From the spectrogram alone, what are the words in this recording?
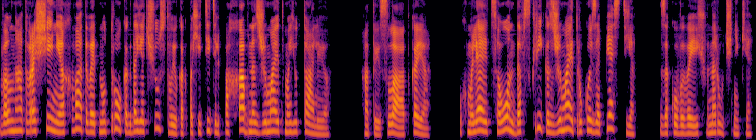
Волна отвращения охватывает нутро, когда я чувствую, как похититель похабно сжимает мою талию. А ты сладкая. Ухмыляется он, да вскрика сжимает рукой запястья, заковывая их в наручники.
